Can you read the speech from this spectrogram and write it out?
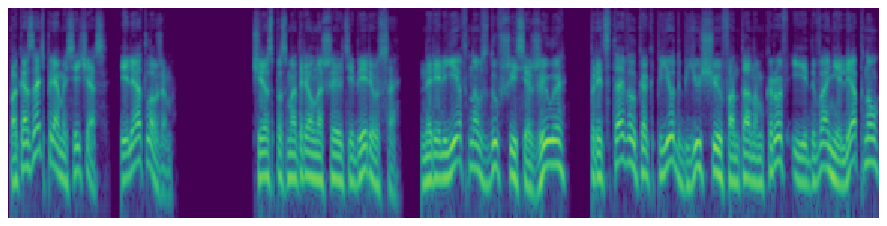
«Показать прямо сейчас или отложим?» Чес посмотрел на шею Тибериуса, на рельефно вздувшиеся жилы, представил, как пьет бьющую фонтаном кровь и едва не ляпнул,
